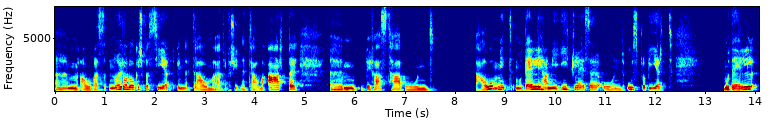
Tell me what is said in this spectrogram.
ähm, auch was neurologisch passiert bei einem Trauma, die verschiedenen Traumaarten ähm, befasst habe und auch mit Modellen habe mich eingelesen und ausprobiert, Modell,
